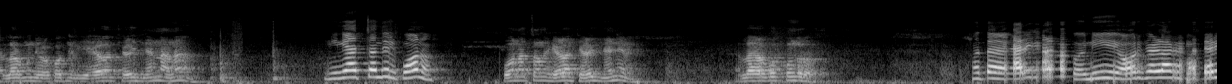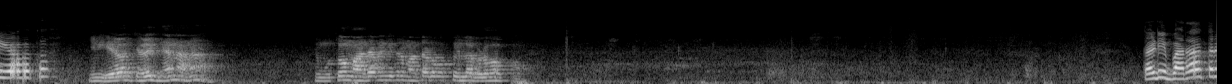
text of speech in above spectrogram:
ಎಲ್ಲರ ಮುಂದೆ ಹೇಳ್ಕೊತ ನಿನಗೆ ಹೇಳಂತ ಹೇಳಿದ್ನೆ ನಾನು ನೀನೇ. ಹಚ್ಚಂದಿಲ್ಲ ಫೋನ್? ಫೋನ್ ಹಚ್ಚಂದ್ರೆ ಹೇಳಂತ ಹೇಳಿದ್ನೆ ನೀನು ಎಲ್ಲ ಹೇಳ್ಬೇಕು ಕುಂದ್ರು. ಮತ್ತೆ ಯಾರಿಗೆ ಹೇಳ್ಬೇಕು? ನೀ ಅವ್ರಿಗೆ ಹೇಳಾರ ಮತ್ತೆ ಯಾರಿಗೆ ಹೇಳ್ಬೇಕು? ನಿನಗೆ ಹೇಳಂತ ಹೇಳಿದ್ನೆ ನಾನು ನೀವು ಮುತ್ತೋ ಮಾತಾಡಂಗಿದ್ರೆ ಮಾತಾಡ್ಬೇಕು ಇಲ್ಲ ಬಿಡ್ಬೇಕು. ತಡಿ ಬರತ್ರ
